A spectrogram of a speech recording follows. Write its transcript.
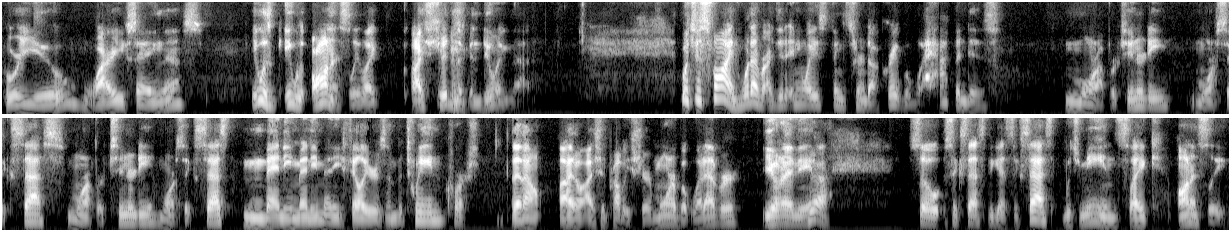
Who are you? Why are you saying this? It was it was honestly like I shouldn't have been doing that. Which is fine, whatever. I did it anyways. Things turned out great. But what happened is more opportunity, more success, more opportunity, more success, many, many, many failures in between Of course. that I don't I don't I should probably share more, but whatever. You know what I mean? Yeah. So success begets success, which means like honestly,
